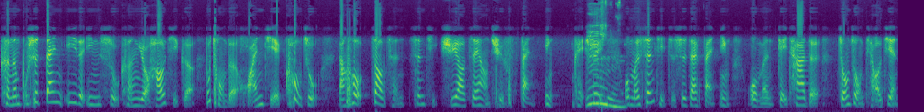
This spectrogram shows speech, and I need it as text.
可能不是单一的因素，可能有好几个不同的环节扣住。然后造成身体需要这样去反应，OK，所以我们身体只是在反应我们给它的种种条件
